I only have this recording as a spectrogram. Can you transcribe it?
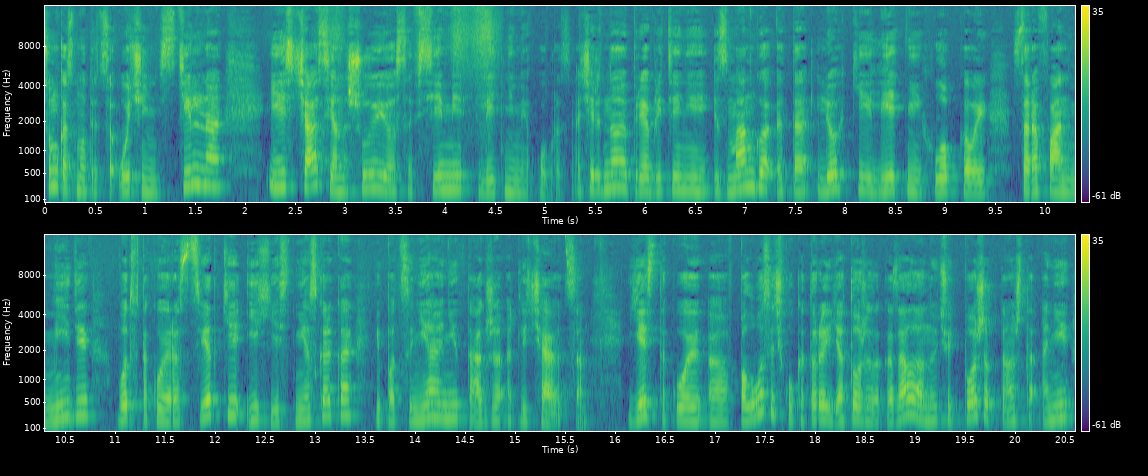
Сумка смотрится очень стильно, и сейчас я ношу ее со всеми летними образами. Очередное приобретение из Манго – это легкий летний хлопковый сарафан миди. Вот в такой расцветке, их есть несколько, и по цене они также отличаются. Есть такой э, в полосочку, который я тоже заказала, но чуть позже, потому что они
